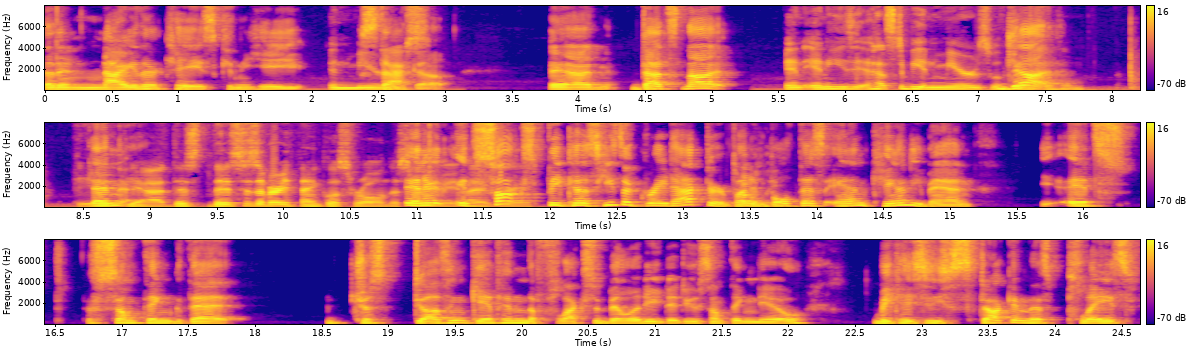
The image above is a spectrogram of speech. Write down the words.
and in neither case can he in mirrors. stack up. And that's not and and he it has to be in mirrors with Yeah. both of them. And- yeah, this this is a very thankless role in this and movie. it, I it agree. sucks because he's a great actor but in both this and candyman it's something that just doesn't give him the flexibility to do something new because he's stuck in this place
